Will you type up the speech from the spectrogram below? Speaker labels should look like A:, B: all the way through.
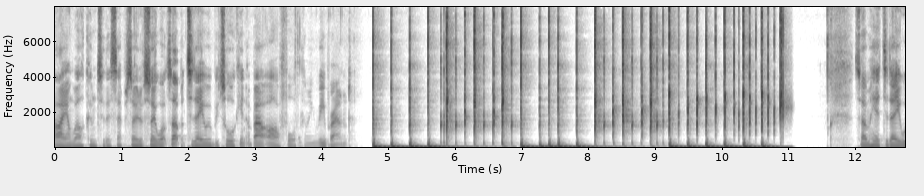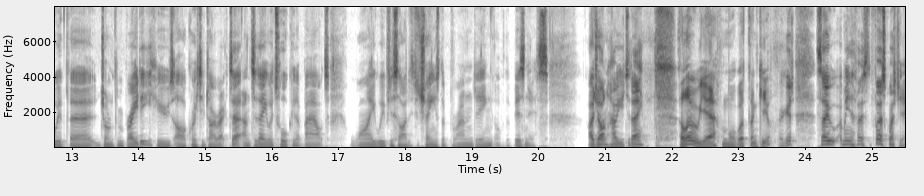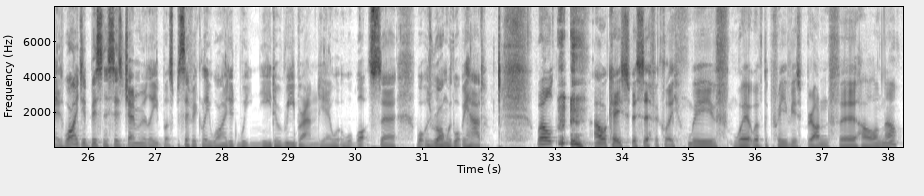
A: Hi, and welcome to this episode of So What's Up. Today we'll be talking about our forthcoming rebrand. So I'm here today with uh, Jonathan Brady, who's our creative director, and today we're talking about why we've decided to change the branding of the business. Hi, John. How are you today?
B: Hello. Yeah, I'm all good. Thank you.
A: Very good. So, I mean, the first, first question is why did businesses generally, but specifically, why did we need a rebrand? Yeah, what's uh, what was wrong with what we had?
B: Well, our case specifically, we've worked with the previous brand for how long now?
